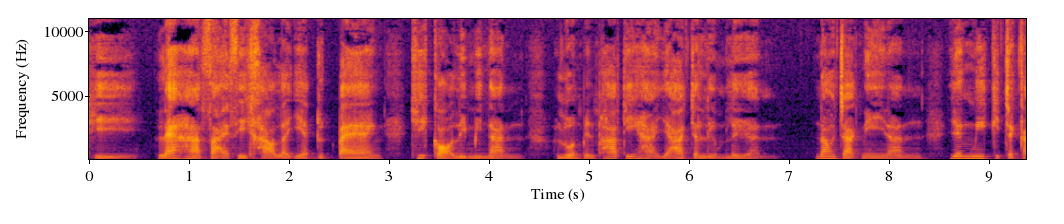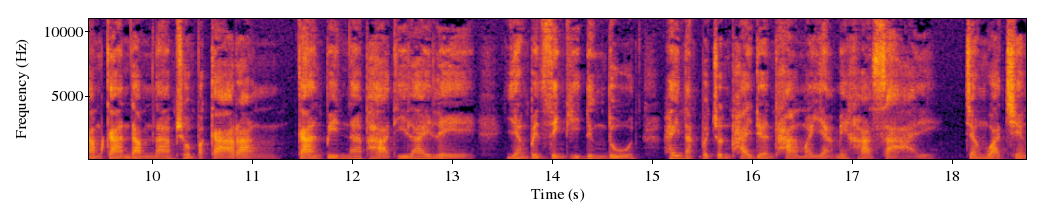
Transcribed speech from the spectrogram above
พีและหาดทรายสีขาวละเอียดดุดแป้ง ที่เกาะลิมินันล้วนเป็นภาพที่หายากจะลืมเลือน นอกจากนี้นั้นยังมีกิจกรรมการดำน้ำชมปะการัง การปีนหน้าผาที่ไล่เล ยังเป็นสิ่งที่ดึงดูดให้นักประจนภัยเดินทางมาอย่างไม่ขาดสาย จังหวัดเชียง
